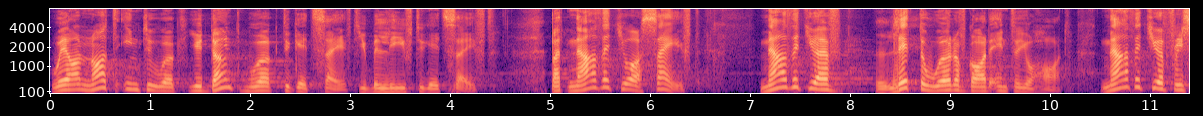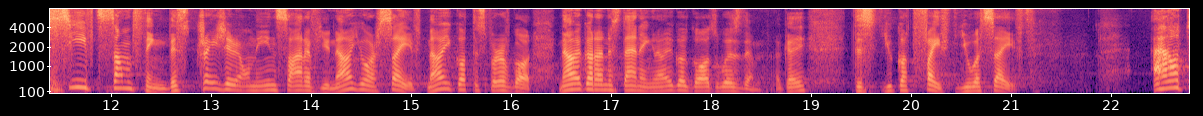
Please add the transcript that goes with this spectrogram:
We are not into work. You don't work to get saved, you believe to get saved. But now that you are saved, now that you have let the word of God enter your heart. Now that you have received something, this treasure on the inside of you, now you are saved. Now you got the Spirit of God. Now you got understanding. Now you got God's wisdom. Okay? This you got faith. You were saved. Out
